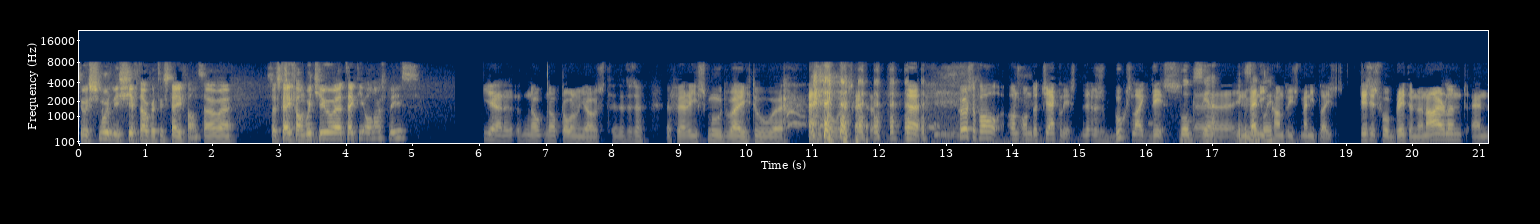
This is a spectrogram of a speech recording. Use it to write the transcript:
to smoothly shift over to Stefan. So, uh, so Stefan, would you uh, take the honors, please? Yeah, no, no problem, Joost. This is a a very smooth way to uh, hand over the scepter. First of all, on, on the checklist, there's books like this. Books, uh, yeah, in exactly. many countries, many places. This is for Britain and Ireland, and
